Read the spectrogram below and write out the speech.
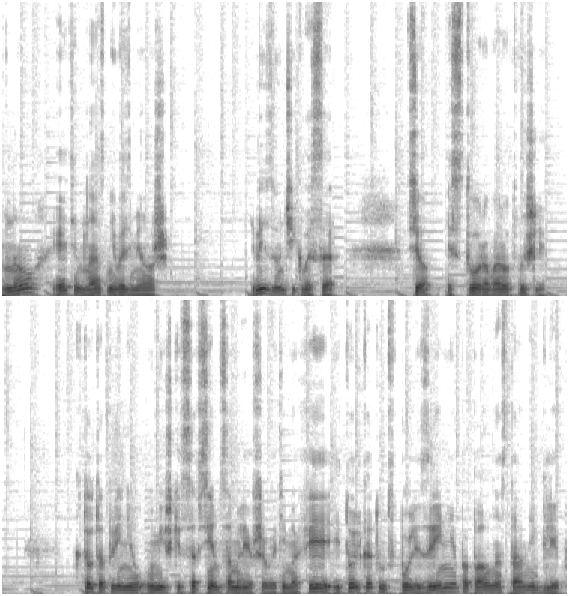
Ну, этим нас не возьмешь. Везунчик вы, сэр. Все, из створа ворот вышли. Кто-то принял у Мишки совсем сомлевшего Тимофея, и только тут в поле зрения попал наставник Глеб.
